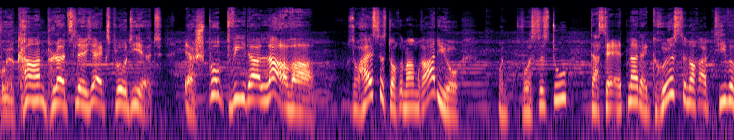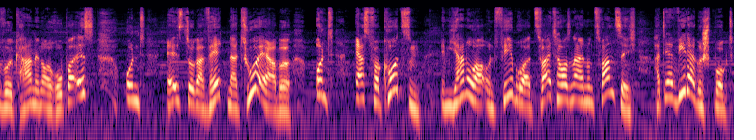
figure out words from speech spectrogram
Vulkan plötzlich explodiert. Er spuckt wieder Lava. So heißt es doch immer im Radio. Und wusstest du, dass der Ätna der größte noch aktive Vulkan in Europa ist? Und er ist sogar Weltnaturerbe. Und erst vor kurzem, im Januar und Februar 2021, hat er wieder gespuckt.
